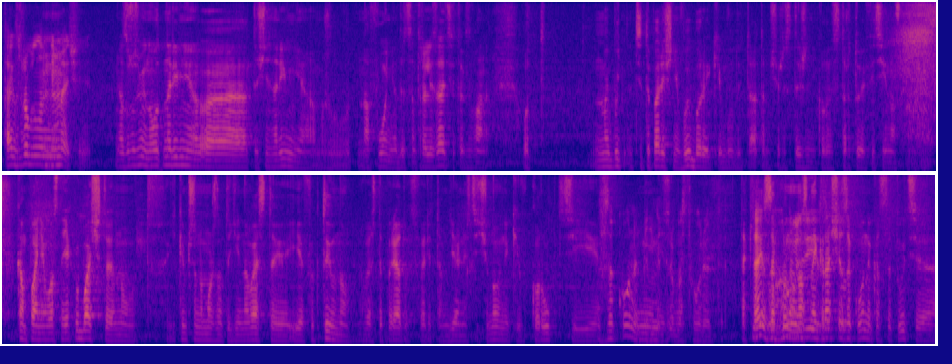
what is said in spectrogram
Так зроблено в Німеччині. Я зрозумів. Ну от на рівні, е, точніше на рівні, а можливо, от на фоні децентралізації, так зване, от майбутні ці теперішні вибори, які будуть та, там, через тиждень, коли стартує офіційна кампанія, власне, як ви бачите, ну от, яким чином можна тоді навести і ефективно навести порядок в сфері там, діяльності чиновників, корупції? Закони мінімізувати? треба створювати. Так є закони, у нас найкращі закон- закони, конституція,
